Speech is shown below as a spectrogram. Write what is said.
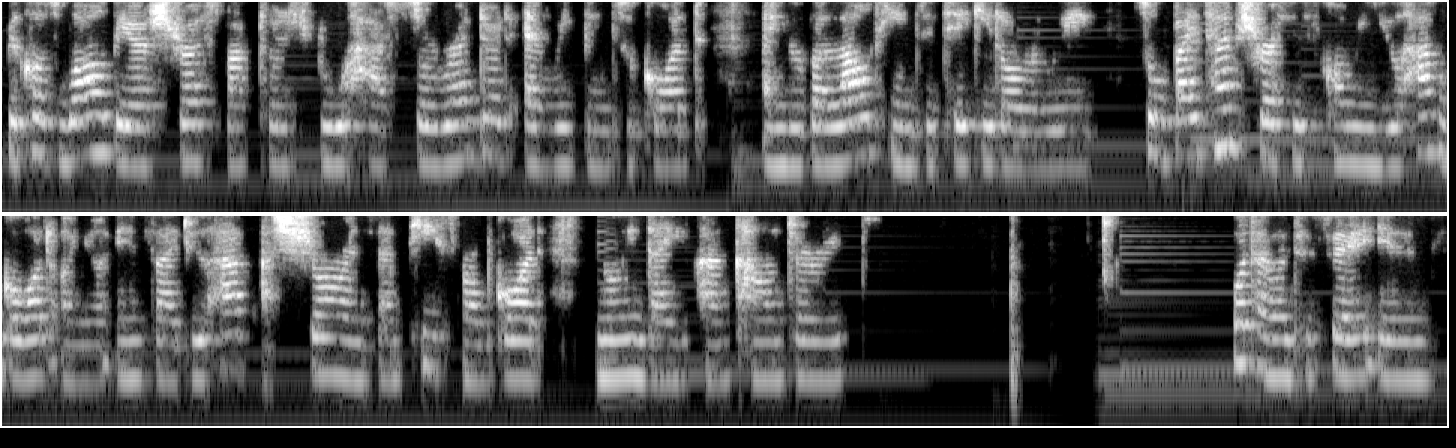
because while there are stress factors, you have surrendered everything to God and you've allowed Him to take it all away. So by the time stress is coming, you have God on your inside. You have assurance and peace from God, knowing that you can counter it. What I want to say is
